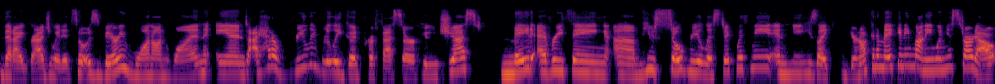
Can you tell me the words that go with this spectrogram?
that I graduated. So it was very one on one. And I had a really, really good professor who just made everything, um, he was so realistic with me. And he, he's like, You're not going to make any money when you start out.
